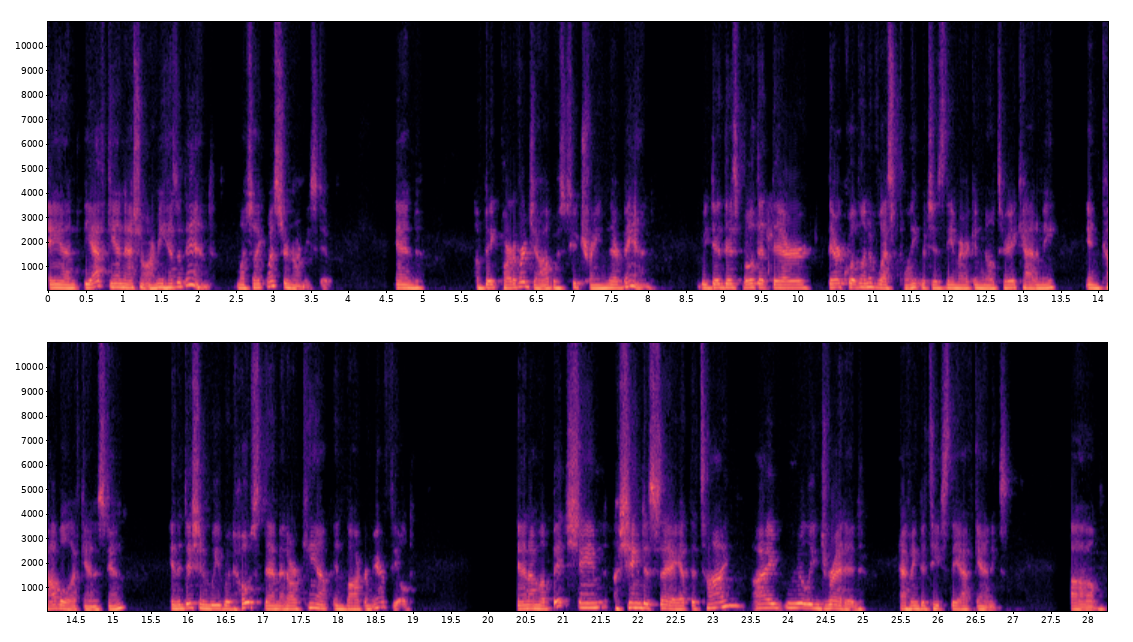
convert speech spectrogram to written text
And the Afghan National Army has a band, much like Western armies do. And a big part of our job was to train their band. We did this both at their their equivalent of West Point, which is the American Military Academy in Kabul, Afghanistan, in addition, we would host them at our camp in Bagram Airfield. And I'm a bit shamed, ashamed to say, at the time, I really dreaded having to teach the Afghanis. Um,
